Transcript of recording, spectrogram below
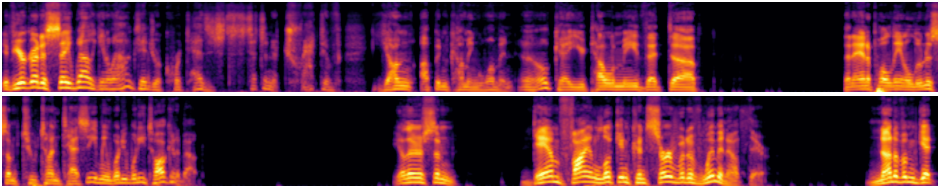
If you're going to say, well, you know, Alexandra Cortez is such an attractive, young, up and coming woman. Uh, okay, you're telling me that uh, that Anna Paulina Luna is some two ton Tessie? I mean, what are, what are you talking about? You know, there's some damn fine looking conservative women out there. None of them get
